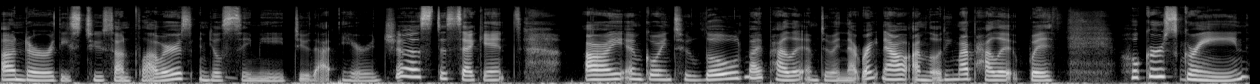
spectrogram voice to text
under these two sunflowers and you'll see me do that here in just a second. I am going to load my palette. I'm doing that right now. I'm loading my palette with Hooker's Green.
